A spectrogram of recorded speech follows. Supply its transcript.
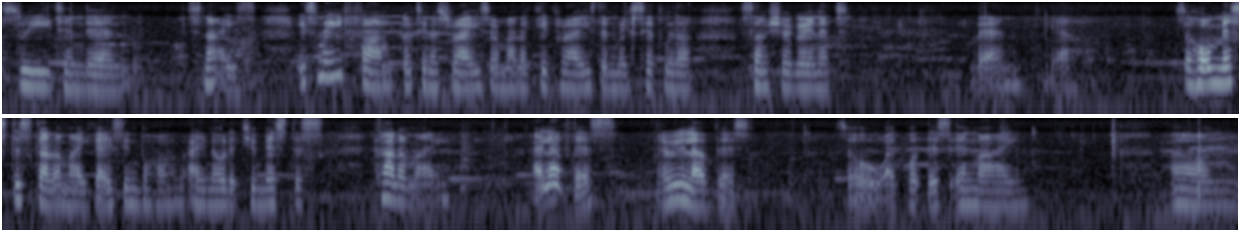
sweet and then it's nice. It's made from glutinous rice or malagkit rice then mix it with uh, some sugar in it. Then yeah. So who missed this calamay guys in Bohol? I know that you missed this calamay. I love this. I really love this. So I put this in my um,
